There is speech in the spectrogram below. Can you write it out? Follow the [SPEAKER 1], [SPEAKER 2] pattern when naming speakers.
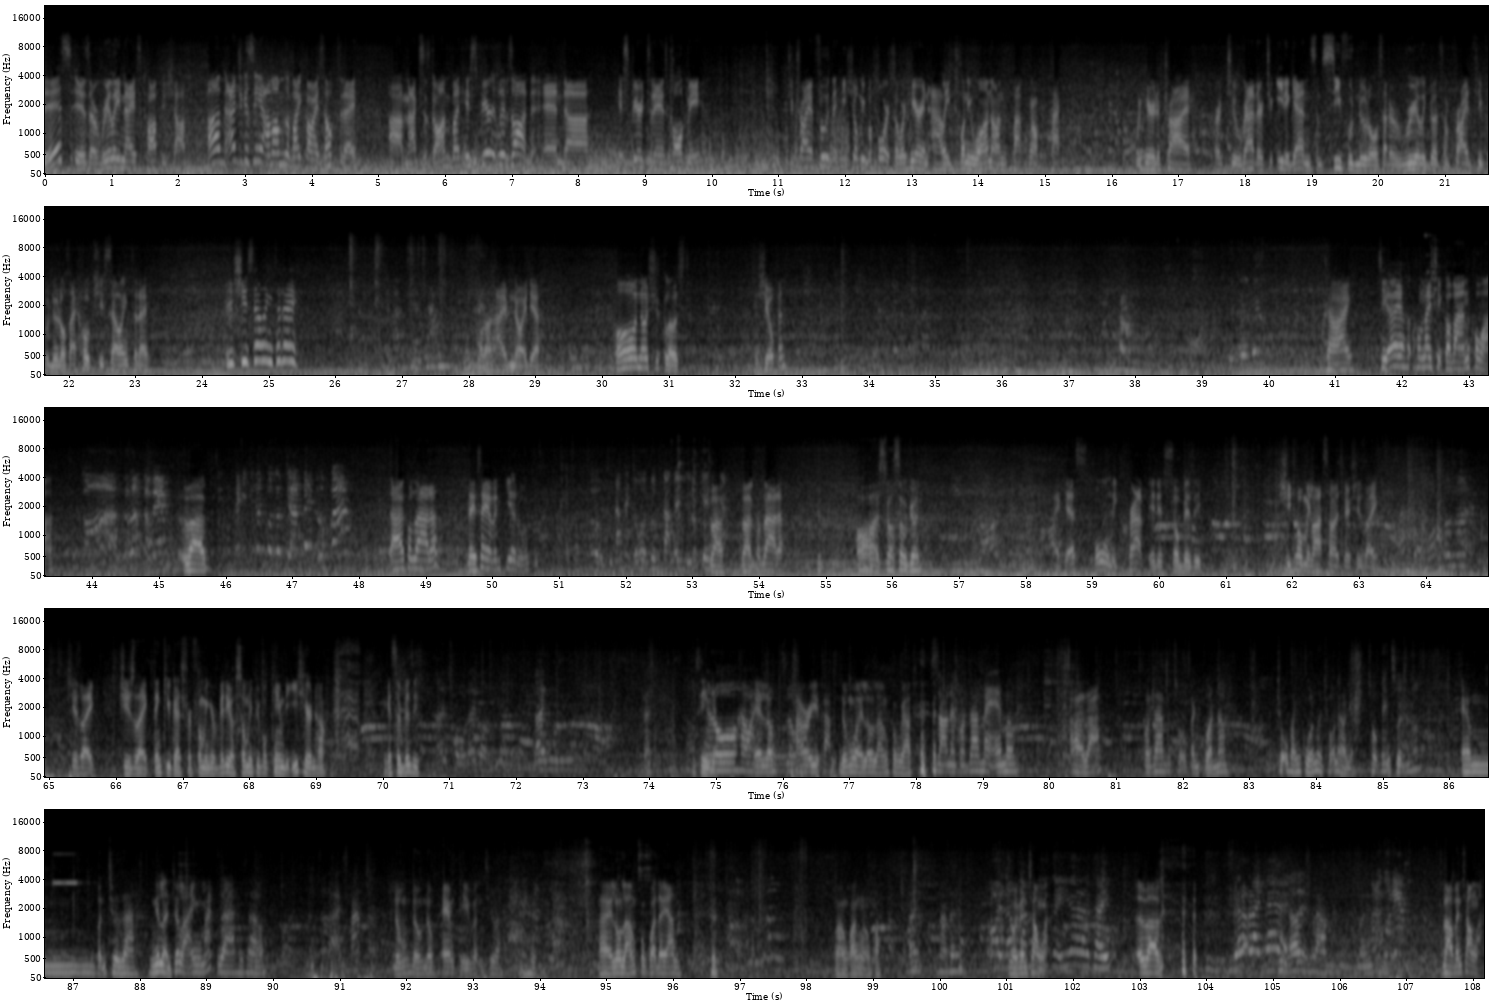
[SPEAKER 1] This is a really nice coffee shop. Um, as you can see, I'm on the bike by myself today. Uh, Max is gone, but his spirit lives on, and uh, his spirit today has called me to try a food that he showed me before. So we're here in Alley 21 on Ngọc Thạch. We're here to try, or to rather to eat again, some seafood noodles that are really good, some fried seafood noodles. I hope she's selling today. Is she selling today? Hold on, I have no idea. Oh no, she's closed. Is she open? Chào anh. Chị ơi, hôm nay chị có bán không ạ?
[SPEAKER 2] Có, lâu lắm gặp em
[SPEAKER 1] Vâng.
[SPEAKER 2] Chị đây không
[SPEAKER 1] À không ra đâu. Để xe ở bên kia đúng không chị?
[SPEAKER 2] Ừ, chị đang cái chỗ ở tặng đây dưới kia
[SPEAKER 1] Vâng, vâng không ra đâu. Oh, it smells so good. Guess, holy crap, it is so busy. She told me last time I was here, she's like, she's like, she's like, thank you guys for filming your video. So many people came to eat here now. I guess they're busy. Xin.
[SPEAKER 3] Hello, how are
[SPEAKER 1] Hello,
[SPEAKER 3] you? Lâu
[SPEAKER 1] how are you? Đúng rồi, lâu lắm không gặp.
[SPEAKER 3] Dạo này có ra mẹ em không?
[SPEAKER 1] à dạ,
[SPEAKER 3] Có ra chỗ bánh cuốn không?
[SPEAKER 1] chỗ bánh cuốn là chỗ nào nhỉ?
[SPEAKER 3] Chỗ bên chín ấy.
[SPEAKER 1] Em vẫn chưa ra. Như lần trước là anh Max ra hay sao? Đúng, đúng, đúng. Em thì vẫn chưa. à, lâu lắm không qua đây ăn. ngon quá, ngon quá.
[SPEAKER 3] Đây, là đây.
[SPEAKER 1] Ngồi bên trong ạ.
[SPEAKER 3] Thấy, ờ, thấy.
[SPEAKER 1] Ờ, Vâng.
[SPEAKER 3] Làm...
[SPEAKER 1] Vào bên trong ạ.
